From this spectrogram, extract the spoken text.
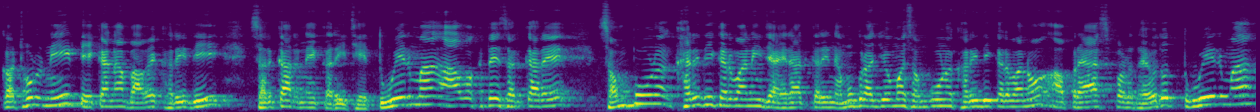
કઠોળની ટેકાના ભાવે ખરીદી સરકારને કરી છે. તુવેરમાં આ વખતે સરકારે સંપૂર્ણ ખરીદી કરવાની જાહેરાત કરીને અમુક રાજ્યોમાં સંપૂર્ણ ખરીદી કરવાનો પ્રયાસ પણ થયો. તો તુવેરમાં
